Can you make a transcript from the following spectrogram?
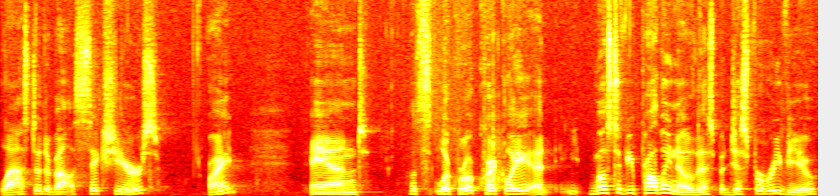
lasted about six years, right? And let's look real quickly at, most of you probably know this, but just for review,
